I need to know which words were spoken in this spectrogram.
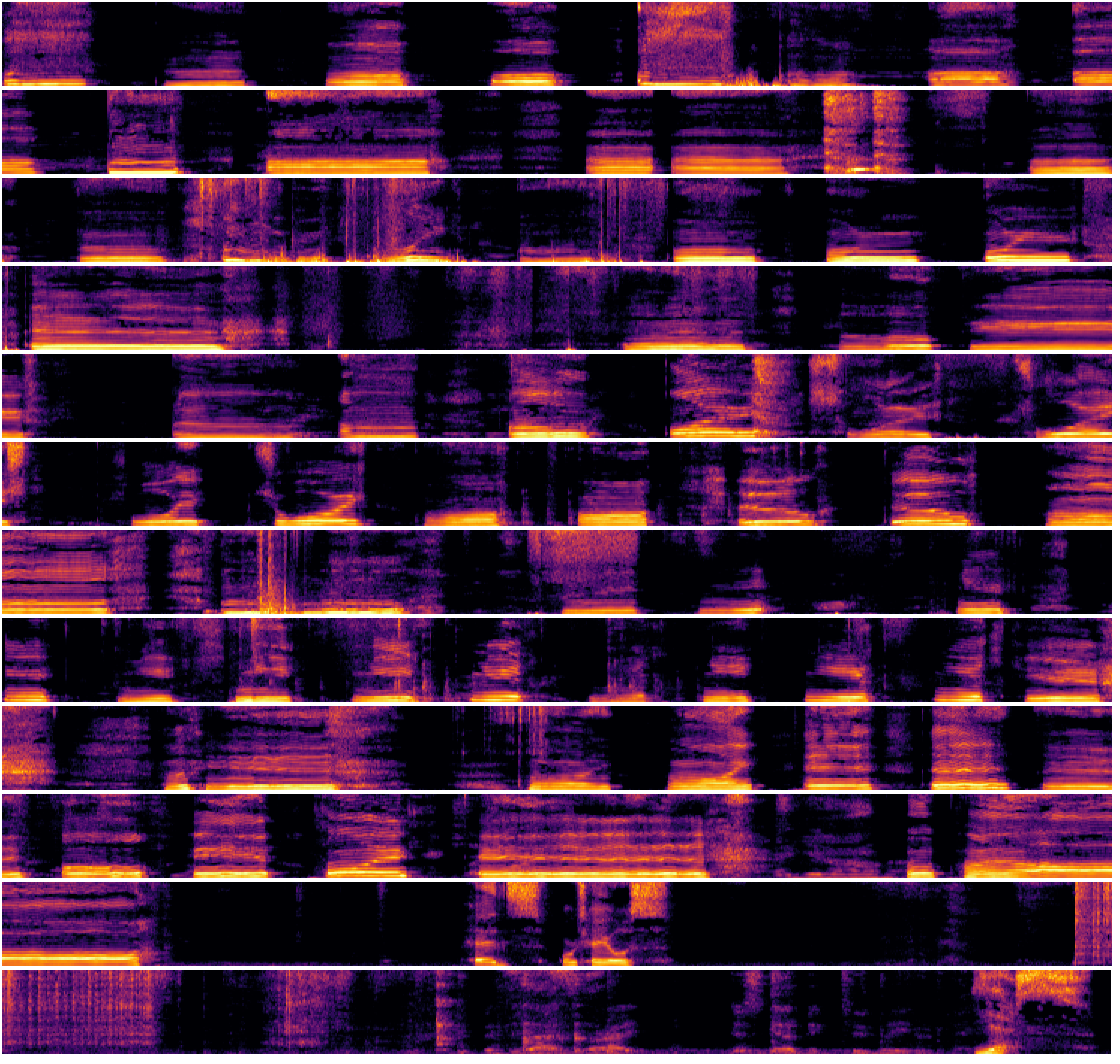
呜，嗯，哦，哦，呜，啊，啊，嗯，啊，啊啊，嗯，嗯，嗯嗯嗯嗯。um, um, or, soy, soy, soy, soy, uh, uh, ooh, ooh, uh, mm, mm, mm, mm, mm, mm, me, me, me, me, me, me, me, me, mm. I, I, eh, eh, eh, oh, eh, oh, eh. Heads or tails? But that's right. Just get a big two liter. Yes.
